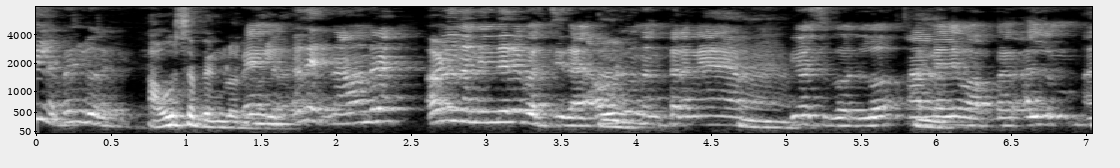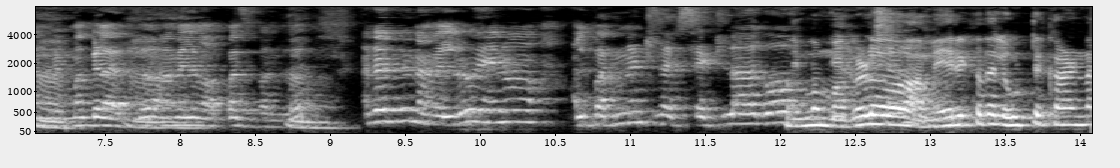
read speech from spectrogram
ಇಲ್ಲ ಬೆಂಗಳೂರಲ್ಲಿ. ಅವ್ರು ಸಹ ಬೆಂಗಳೂರಿಗೆ ಬೆಂಗಳೂರು. ಅದೇ ನಾವಂದ್ರೆ ಅವಳು ನನ್ನ ಹಿಂದೆ ಬರ್ತಿದ್ದಾಳೆ. ಅವಳು. ನನ್ನ ತರನೇ ಹೋದ್ಲು ಆಮೇಲೆ ವಾಪಸ್ ಅಲ್ಲಿ ಅಂದ್ರೆ ಮಗಳಾದ್ಲು ಆಮೇಲೆ ವಾಪಸ್ ಬಂದ್ಲು. ಅದಂದ್ರೆ ನಾವೆಲ್ಲರೂ ಏನೋ ಅಲ್ಲಿ ಪರ್ಮನೆಂಟ್ ಸೆಟ್ಲ್ ಆಗೋ ನಿಮ್ಮ ಮಗಳು ಅಮೇರಿಕಾದಲ್ಲಿ ಹುಟ್ಟ ಕಾರಣ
